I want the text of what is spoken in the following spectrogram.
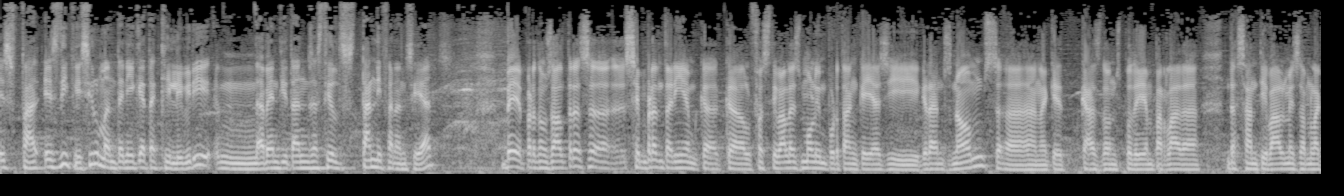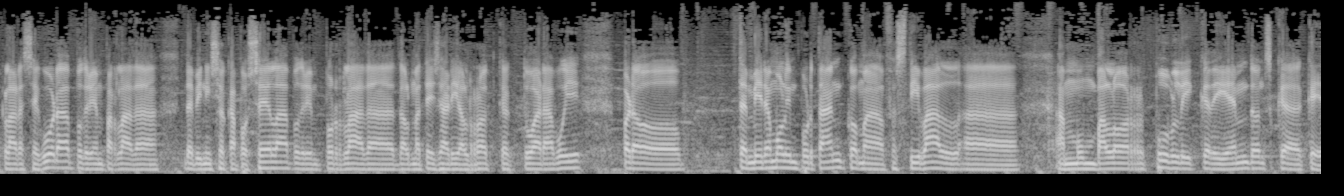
és, fa, és difícil mantenir aquest equilibri mm, havent-hi tants estils tan diferenciats? Bé, per nosaltres eh, sempre enteníem que, que el festival és molt important important que hi hagi grans noms. Eh, en aquest cas doncs, podríem parlar de, de Santi Balmes amb la Clara Segura, podríem parlar de, de Vinicio Caposela, podríem parlar de, del mateix Ariel Roth que actuarà avui, però també era molt important com a festival eh, amb un valor públic que diem doncs, que, que,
